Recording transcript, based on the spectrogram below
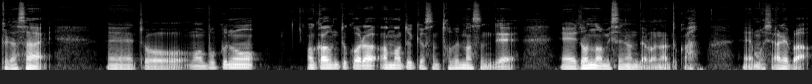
ください。えっ、と、まあ、僕のアカウントからアマ東京さん飛べますんで、えどんなお店なんだろうなとか、えもしあれば、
